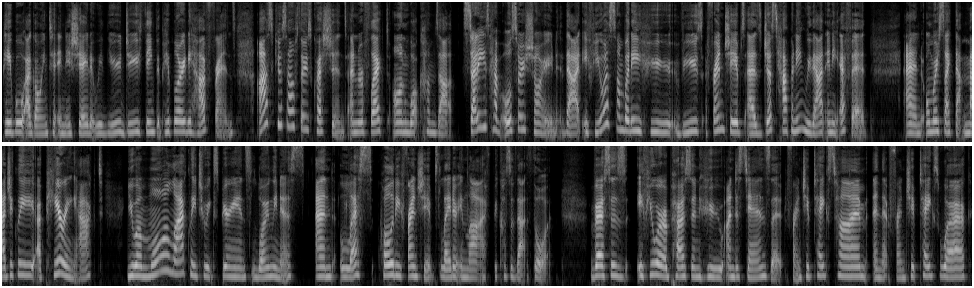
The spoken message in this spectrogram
people are going to initiate it with you? Do you think that people already have friends? Ask yourself those questions and reflect on what comes up. Studies have also shown that if you are somebody who views friendships as just happening without any effort and almost like that magically appearing act, you are more likely to experience loneliness and less quality friendships later in life because of that thought. Versus if you are a person who understands that friendship takes time and that friendship takes work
